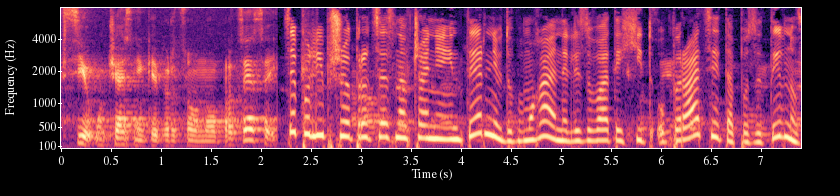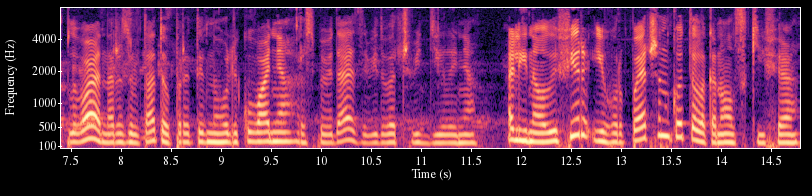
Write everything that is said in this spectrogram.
все участники операционного процесса. Це поліпшує процес навчання інтернів, допомагає аналізувати хід операцій та позитивно впливає на результати оперативного лікування, розповідає завідувач відділення. Аліна Олефір, Ігор Печенко, телеканал Скіфія.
